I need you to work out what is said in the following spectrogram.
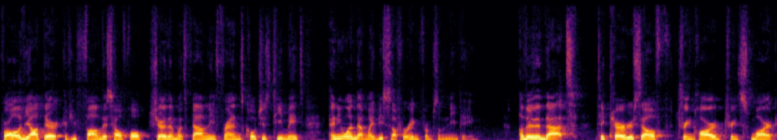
For all of you out there, if you found this helpful, share them with family, friends, coaches, teammates, anyone that might be suffering from some knee pain. Other than that, take care of yourself, train hard, train smart,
